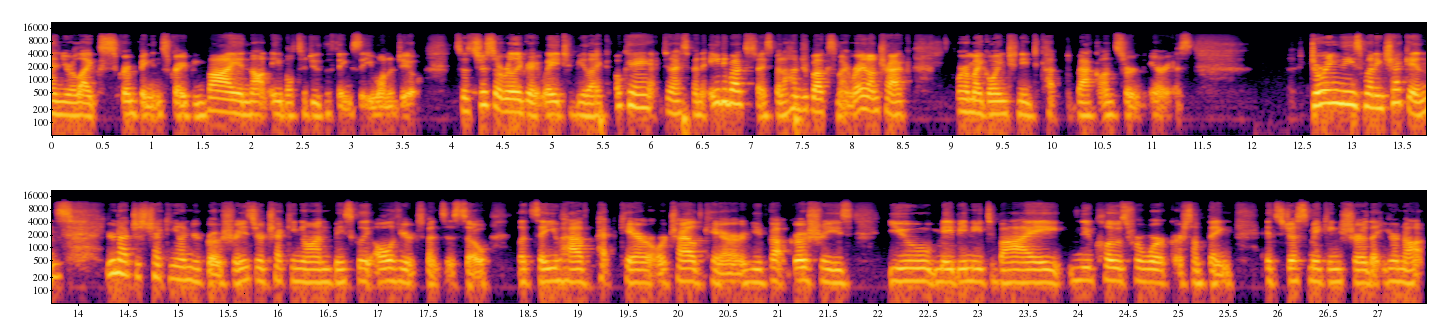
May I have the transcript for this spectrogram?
And you're like scrimping and scraping by and not able to do the things that you want to do. So it's just a really great way to be like okay did i spend 80 bucks? Did i spend 100 bucks? Am i right on track? Or am i going to need to cut back on certain areas during these money check-ins you're not just checking on your groceries you're checking on basically all of your expenses. So let's say you have pet care or child care you've got groceries you maybe need to buy new clothes for work or something. It's just making sure that you're not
